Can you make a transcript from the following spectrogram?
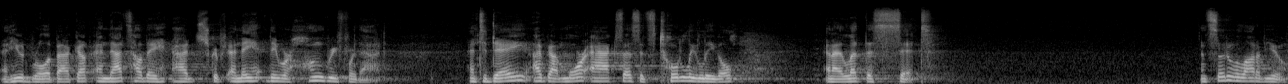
And he would roll it back up. And that's how they had scripture. And they, they were hungry for that. And today, I've got more access. It's totally legal. And I let this sit. And so do a lot of you.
